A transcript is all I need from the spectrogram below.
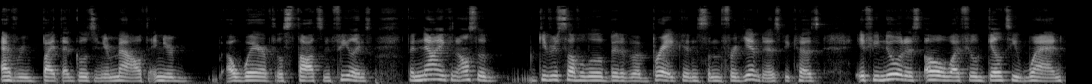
every bite that goes in your mouth and you're aware of those thoughts and feelings. But now you can also give yourself a little bit of a break and some forgiveness because if you notice oh i feel guilty when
